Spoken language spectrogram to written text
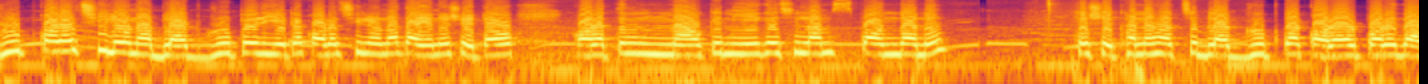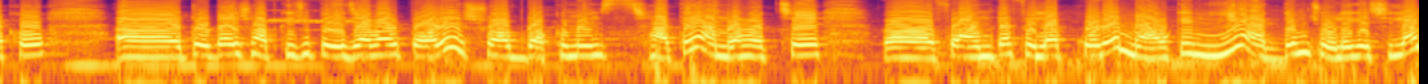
গ্রুপ করা ছিল না ব্লাড গ্রুপের ইয়েটা করা ছিল না, তাই জন্য সেটাও করাতে ম্যাওকে নিয়ে গেছিলাম স্পন্দনে। তো সেখানে হচ্ছে ব্লাড গ্রুপটা করার পরে দেখো টোটাল সব কিছু পেয়ে যাওয়ার পরে সব ডকুমেন্টস সাথে আমরা হচ্ছে ফর্মটা ফিল আপ করে ম্যাওকে নিয়ে একদম চলে গেছিলাম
